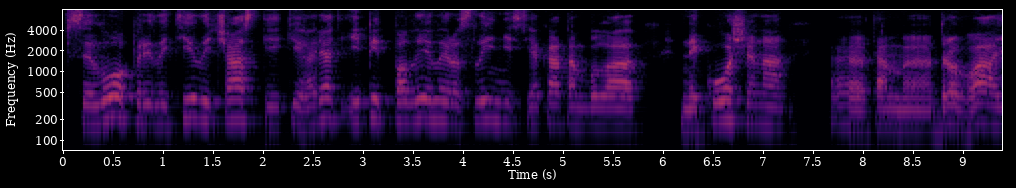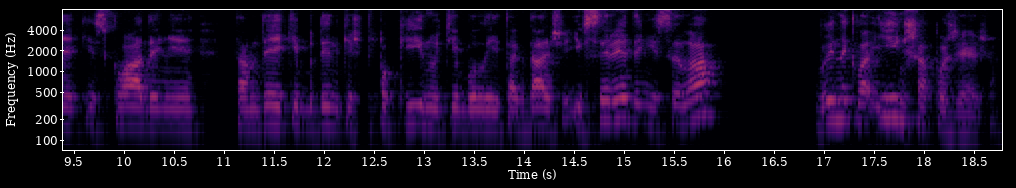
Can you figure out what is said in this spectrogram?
в село прилетіли частки, які горять, і підпалили рослинність, яка там була некошена, е, там е, дрова, які складені, там деякі будинки ж покинуті були і так далі. І всередині села виникла інша пожежа.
